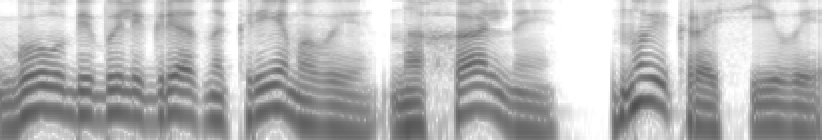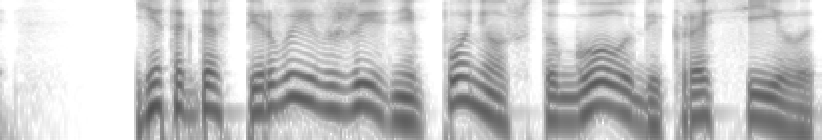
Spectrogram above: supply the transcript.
Голуби были грязно-кремовые, нахальные, но и красивые. Я тогда впервые в жизни понял, что голуби красивы.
